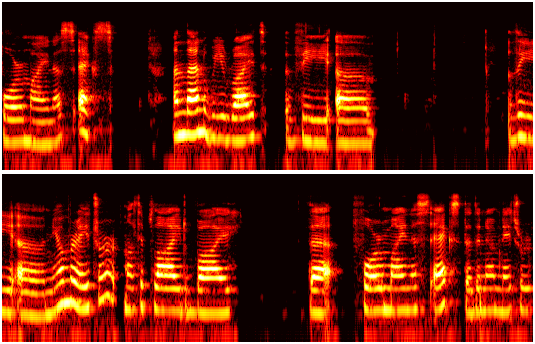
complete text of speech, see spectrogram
4 minus x. And then we write the uh, the uh, numerator multiplied by the 4 minus x, the denominator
